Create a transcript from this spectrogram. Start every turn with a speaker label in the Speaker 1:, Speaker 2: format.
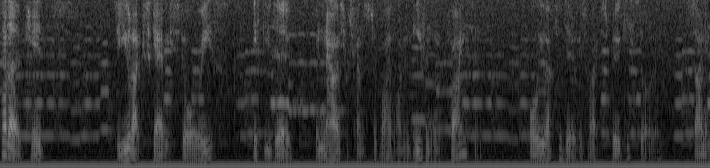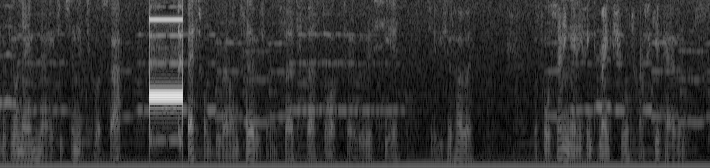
Speaker 1: Hello kids! Do you like scary stories? If you do, then now is your chance to write one and even win prizes. All you have to do is write a spooky story, sign it with your name and age and send it to us at the best one to be run on television on the 31st of October this year, so you should hurry. Before sending anything, make sure to ask your parents.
